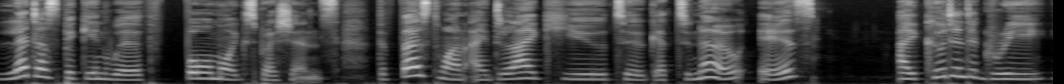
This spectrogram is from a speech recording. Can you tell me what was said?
Let us begin with formal expressions. The first one I'd like you to get to know is I couldn't agree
